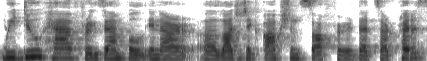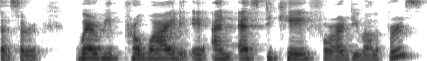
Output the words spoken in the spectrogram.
we do have, for example, in our uh, Logitech Options software, that's our predecessor, where we provide a, an SDK for our developers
